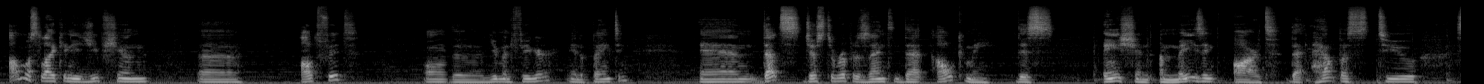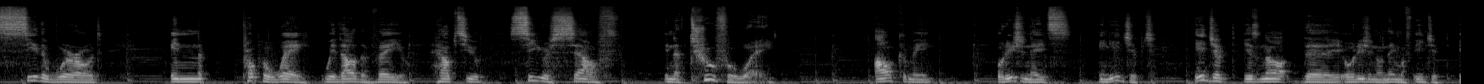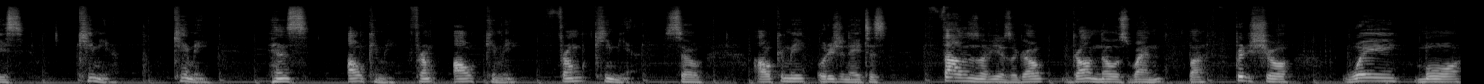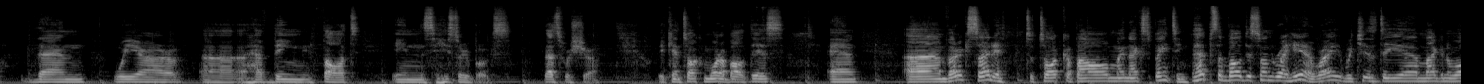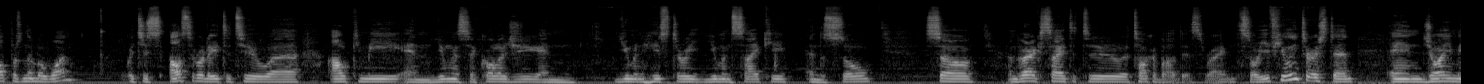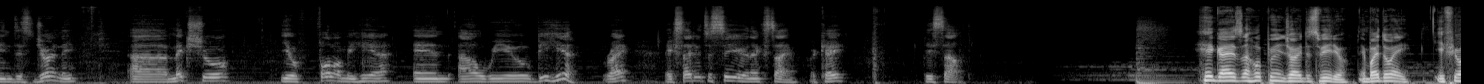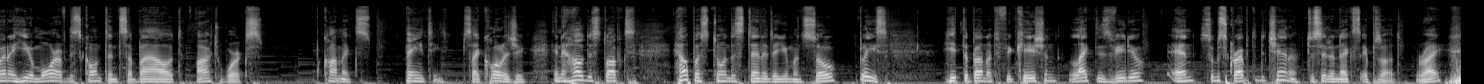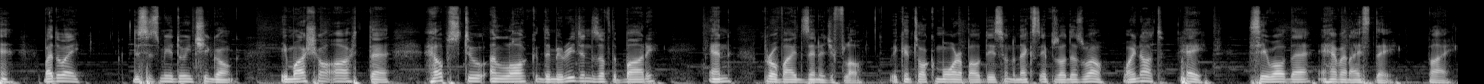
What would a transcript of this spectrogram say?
almost like an Egyptian uh, outfit on the human figure in the painting. And that's just to represent that alchemy, this ancient, amazing art that help us to see the world in a proper way without the veil, helps you see yourself in a truthful way. Alchemy originates in Egypt. Egypt is not the original name of Egypt, it's Kimia, Kimi, hence alchemy, from alchemy, from chemia. So alchemy originates thousands of years ago, God knows when, but pretty sure way more than we are uh, have been thought in history books. That's for sure. We can talk more about this and uh, I'm very excited to talk about my next painting. Perhaps about this one right here, right? Which is the uh, Magnum Opus number one, which is also related to uh, alchemy and human psychology and human history, human psyche and the soul. So I'm very excited to talk about this, right? So if you're interested in joining me in this journey, uh, make sure you follow me here and I will be here, right? Excited to see you next time, okay? Peace out. Hey guys, I hope you enjoyed this video. And by the way, if you want to hear more of these contents about artworks, comics, painting, psychology, and how these topics help us to understand the human soul, please hit the bell notification, like this video, and subscribe to the channel to see the next episode, right? by the way, this is me doing Qigong, a martial art that helps to unlock the meridians of the body and provides energy flow. We can talk more about this on the next episode as well. Why not? Hey, see you out there and have a nice day. Bye.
